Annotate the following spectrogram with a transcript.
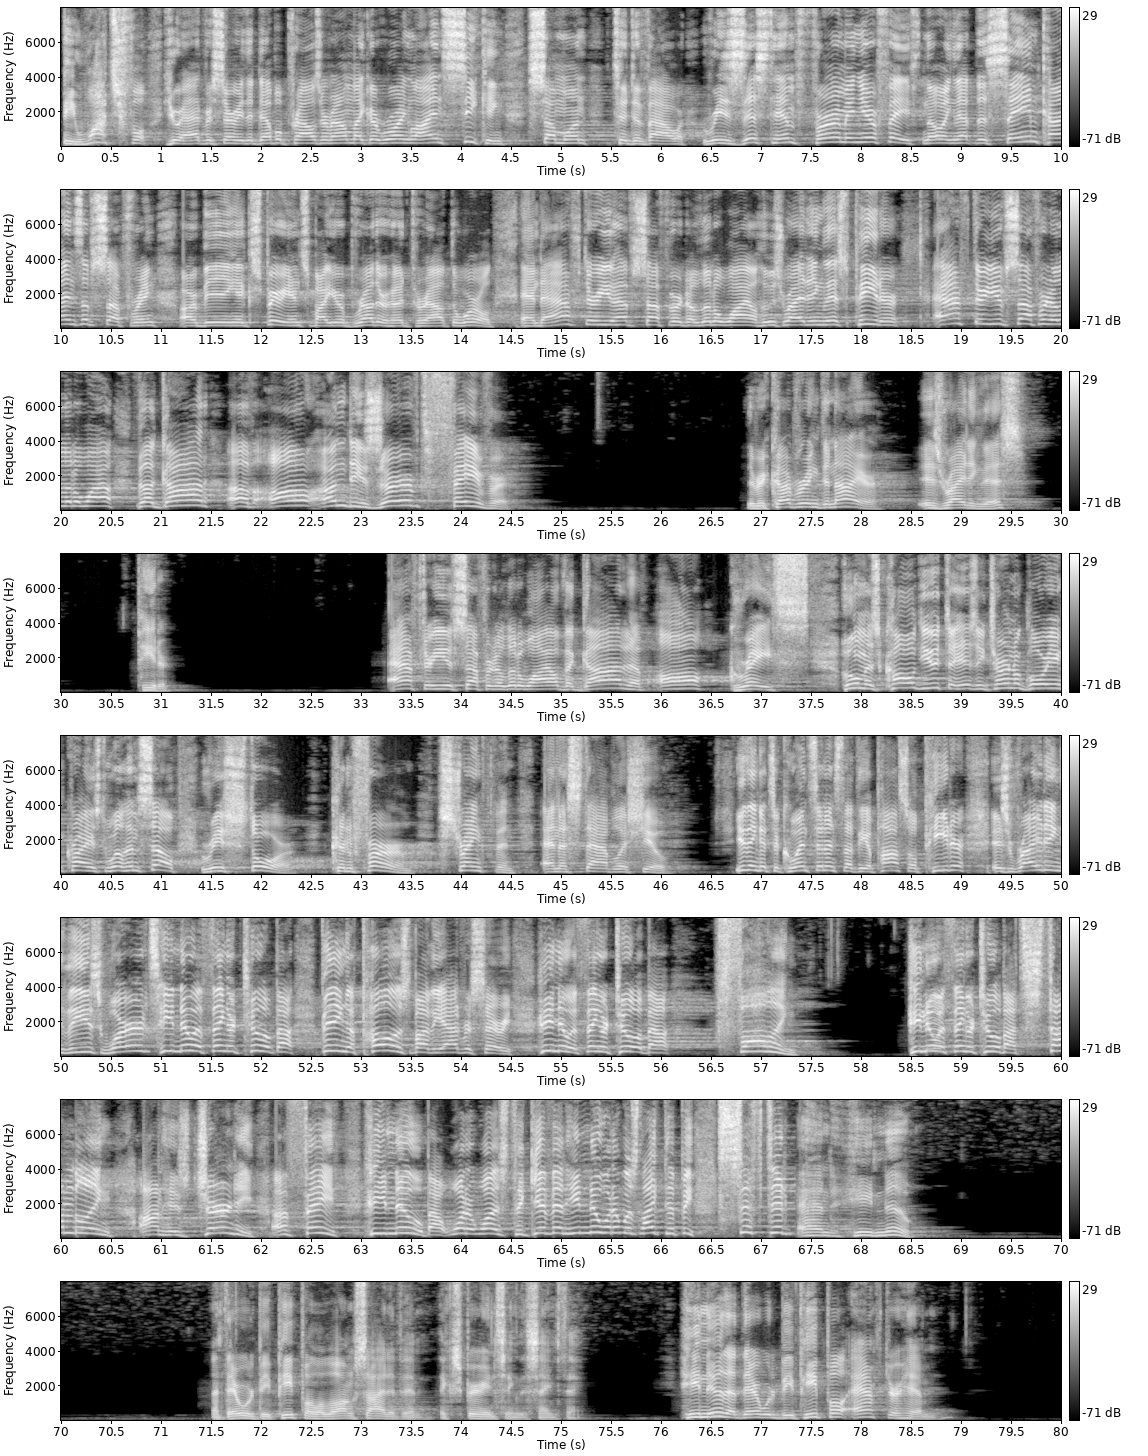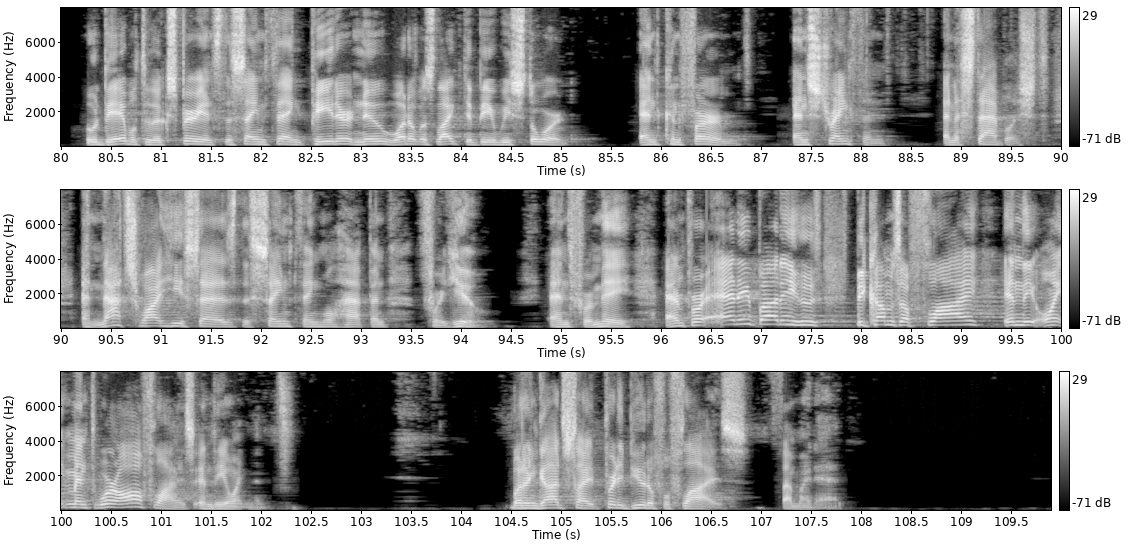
Be watchful. Your adversary, the devil, prowls around like a roaring lion seeking someone to devour. Resist him firm in your faith, knowing that the same kinds of suffering are being experienced by your brotherhood throughout the world. And after you have suffered a little while, who's writing this? Peter. After you've suffered a little while, the God of all undeserved favor, the recovering denier is writing this Peter. After you've suffered a little while, the God of all grace, whom has called you to his eternal glory in Christ, will himself restore, confirm, strengthen, and establish you. You think it's a coincidence that the apostle Peter is writing these words? He knew a thing or two about being opposed by the adversary. He knew a thing or two about falling he knew a thing or two about stumbling on his journey of faith. He knew about what it was to give in. He knew what it was like to be sifted. And he knew that there would be people alongside of him experiencing the same thing. He knew that there would be people after him who would be able to experience the same thing. Peter knew what it was like to be restored and confirmed and strengthened and established. And that's why he says the same thing will happen for you and for me and for anybody who becomes a fly in the ointment. We're all flies in the ointment. But in God's sight, pretty beautiful flies, if I might add.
